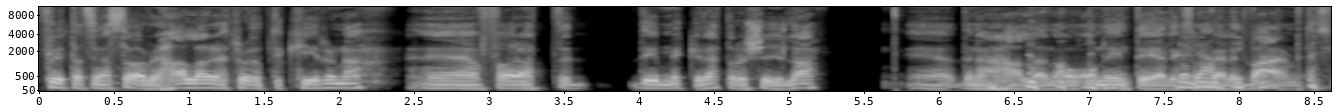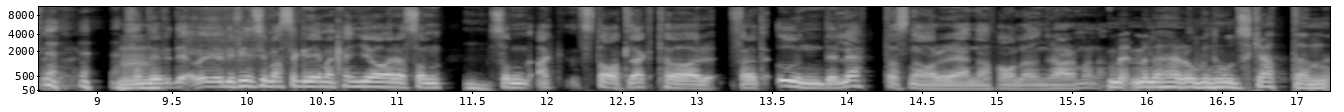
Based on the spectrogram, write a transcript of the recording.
flyttat sina serverhallar jag tror, upp till Kiruna eh, för att det är mycket lättare att kyla eh, den här hallen om, om det inte är liksom väldigt varmt. Och så vidare. Mm. Så det, det, det, finns ju massa grejer man kan göra som, mm. som statlig aktör för att underlätta snarare än att hålla under armarna. Men, men den här Robin Hood-skatten,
